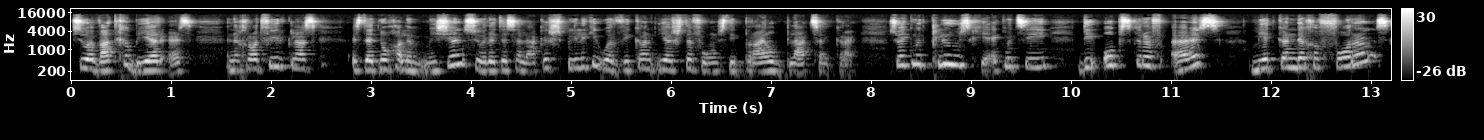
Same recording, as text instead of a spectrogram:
So wat gebeur is in 'n graad 4 klas is dit nog al 'n mission, so dit is 'n lekker speletjie oor wie kan eers vir ons die braille bladsy kry. So ek moet clues gee. Ek moet sê die opskrif is meetkundige vorms.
